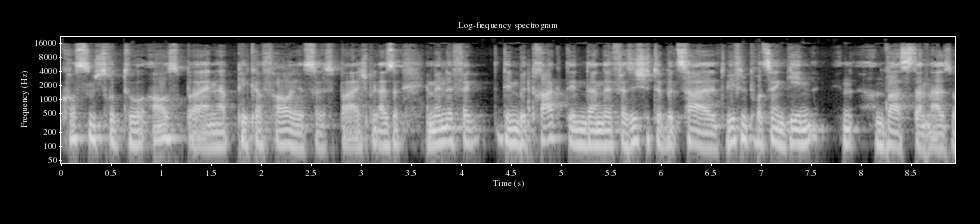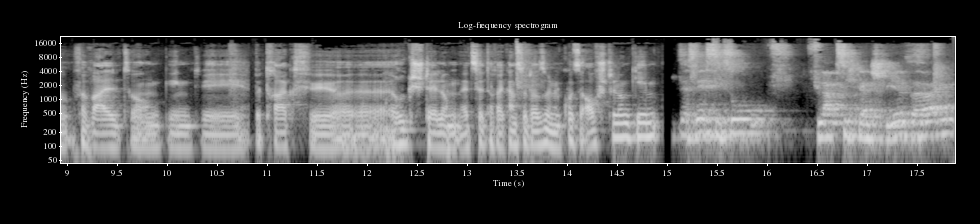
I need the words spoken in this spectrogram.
Kostenstruktur aus bei einer PKV jetzt als Beispiel? Also im Endeffekt den Betrag, den dann der Versicherte bezahlt, wie viel Prozent gehen in, an was dann? Also Verwaltung, irgendwie Betrag für äh, Rückstellung etc. Kannst du da so eine kurze Aufstellung geben? Das lässt sich so flapsig ganz schwer sagen.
